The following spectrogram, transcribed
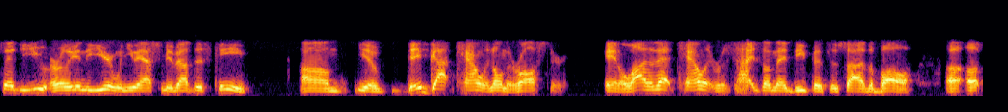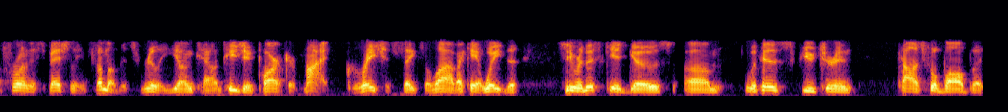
said to you early in the year when you asked me about this team, um, you know they've got talent on the roster and a lot of that talent resides on that defensive side of the ball, uh, up front especially. And some of it's really young talent. T.J. Parker, my gracious sakes alive! I can't wait to see where this kid goes um, with his future in college football. But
